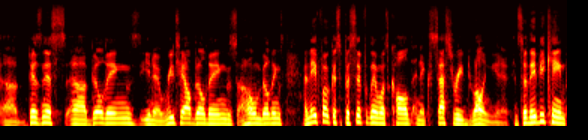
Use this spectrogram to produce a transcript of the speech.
uh, business uh, buildings, you know, retail buildings, home buildings, and they focused specifically on what's called an accessory dwelling unit. And so they became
